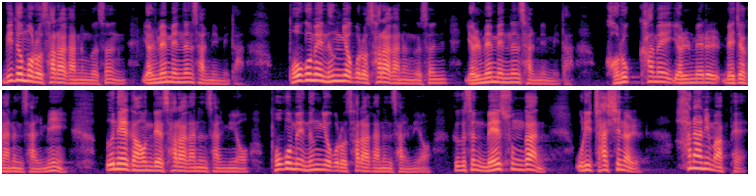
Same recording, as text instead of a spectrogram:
믿음으로 살아가는 것은 열매 맺는 삶입니다. 복음의 능력으로 살아가는 것은 열매 맺는 삶입니다. 거룩함의 열매를 맺어가는 삶이 은혜 가운데 살아가는 삶이요. 복음의 능력으로 살아가는 삶이요. 그것은 매 순간 우리 자신을 하나님 앞에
